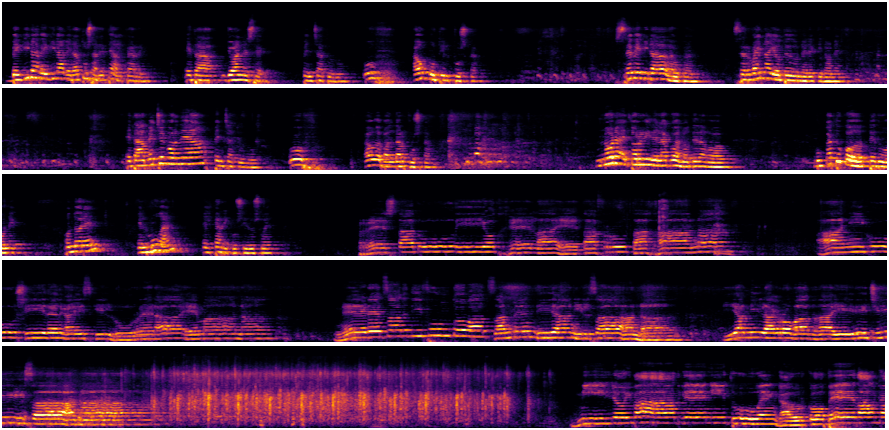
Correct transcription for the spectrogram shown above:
begira-begira geratu zarete alkarri. Eta Joanesek pentsatu du. Uf, hau mutil puska. Ze begirada daukan. Zerbait nahi ote du nerekin honek. Eta ametxe ordea pentsatu du. Uf, hau da baldar puska. Nora etorri delakoan ote dago hau. Bukatuko ote du honek. Ondoren, helmugan elkar ikusi duzue. Prestatu diot gela eta fruta jana, Hain ikusi dut gaizki lurrera emana. Neretzat difunto bat zan mendian hilzana, Ia milagro bat da iritsi izana. Milioi bat genituen gaurko pedalkadak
